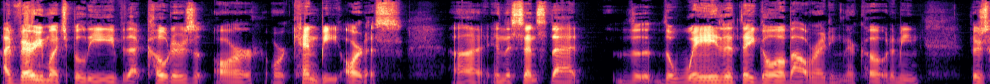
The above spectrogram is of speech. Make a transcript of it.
I very much believe that coders are or can be artists uh, in the sense that the the way that they go about writing their code. I mean, there's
